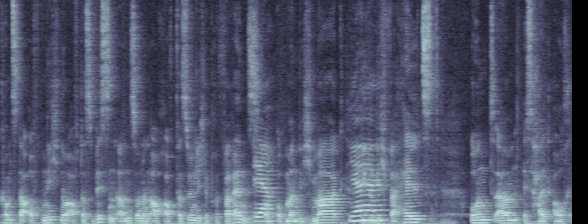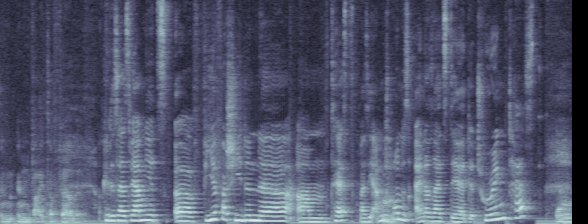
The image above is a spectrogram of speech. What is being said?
kommt es da oft nicht nur auf das Wissen an, sondern auch auf persönliche Präferenz. Ja. Ob, ob, man dich mag, ja, wie du dich verhältst und ähm, ist halt auch in, in weiter Ferne. Okay, das heißt, wir haben jetzt äh, vier verschiedene ähm, Tests quasi angesprochen. Mhm. Das ist einerseits der, der Turing-Test, mhm.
